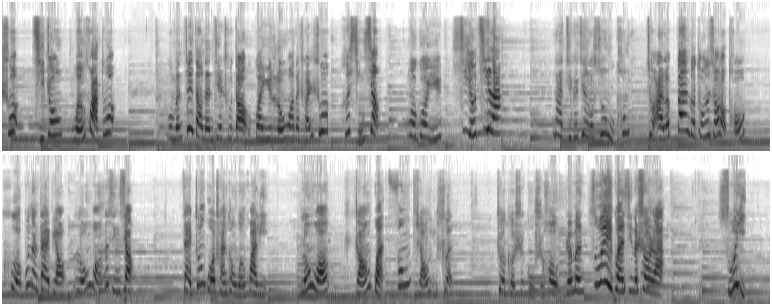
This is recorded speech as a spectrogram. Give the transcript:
说，其中文化多。我们最早能接触到关于龙王的传说和形象，莫过于《西游记》啦。那几个见了孙悟空就矮了半个头的小老头，可不能代表龙王的形象。在中国传统文化里，龙王掌管风调雨顺，这可是古时候人们最关心的事儿了。所以，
